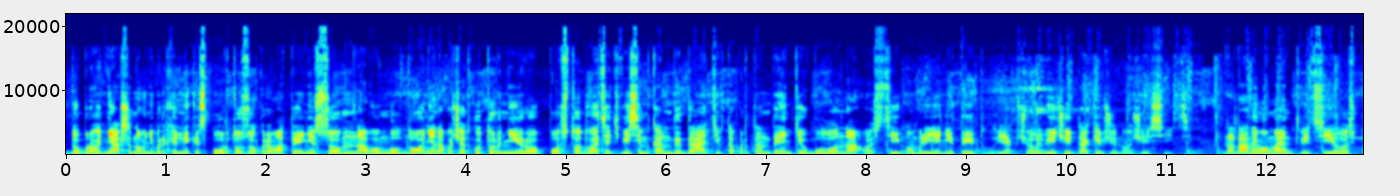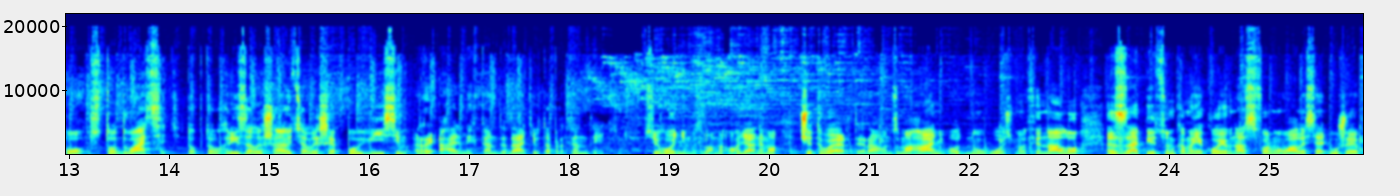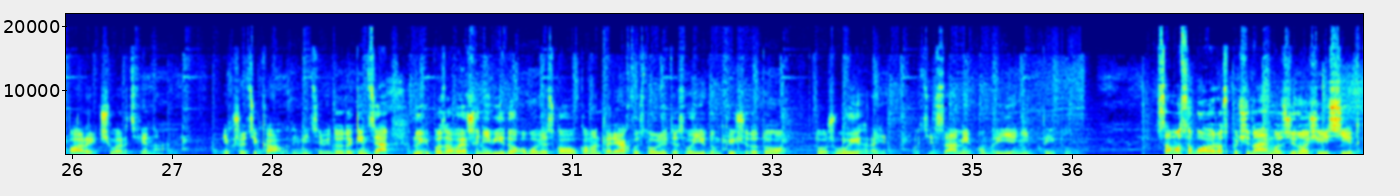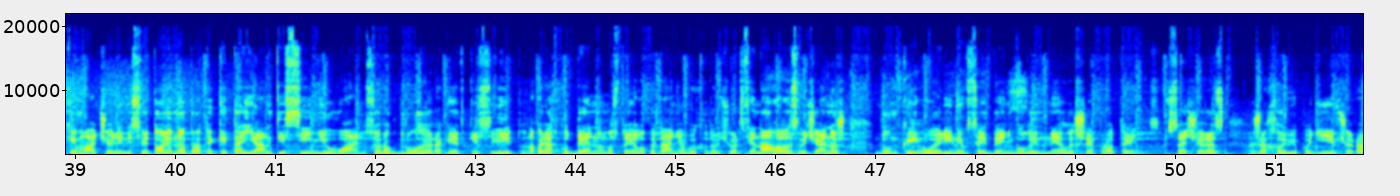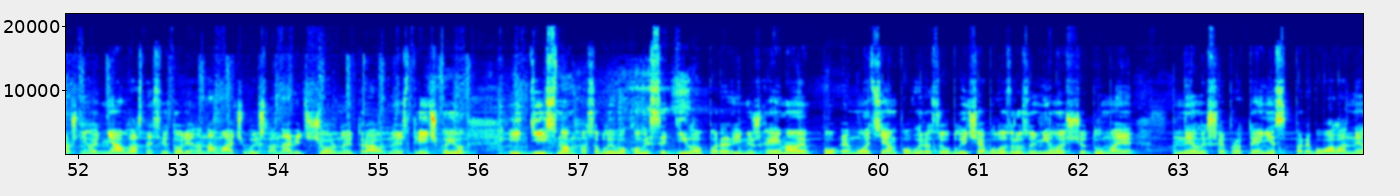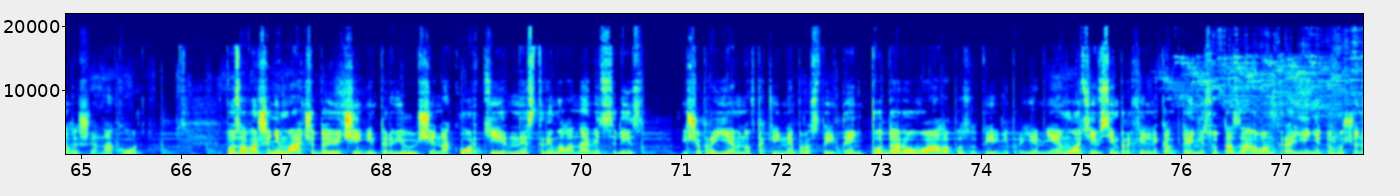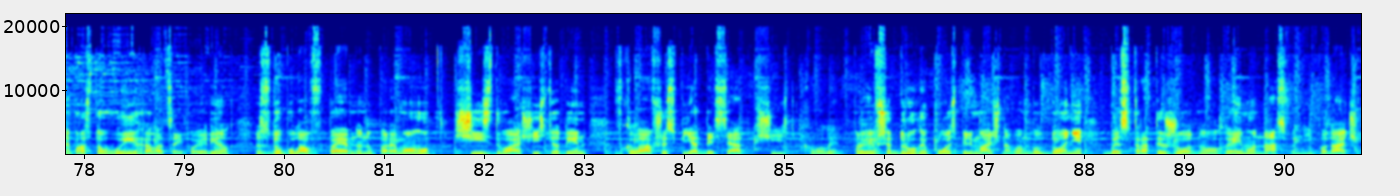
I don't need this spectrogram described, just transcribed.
Доброго дня, шановні прихильники спорту, зокрема тенісу. На Вимблдоні на початку турніру по 128 кандидатів та претендентів було на ось ці омріяні титули, як в чоловічій, так і в жіночій сітці. На даний момент відсіялось по 120, тобто в грі залишаються лише по 8 реальних кандидатів та претендентів. Сьогодні ми з вами оглянемо четвертий раунд змагань, одну восьму фіналу, за підсумками якої в нас сформувалися уже пари чвертьфіналів. Якщо цікаво, дивіться відео до кінця. Ну і по завершенні відео обов'язково в коментарях висловлюйте свої думки щодо того, хто ж виграє оці самі омріяні титули. Само собою розпочинаємо з жіночої сітки матчу Аліни Світоліної проти китаянки Сінь Ювань, 42-ї ракетки світу. На порядку денному стояло питання виходу в чвертьфінал, але звичайно ж думки у Аліни в цей день були не лише про теніс. Все через жахливі події вчорашнього дня. Власне, Світоліна на матч вийшла навіть з чорною траурною стрічкою. І дійсно, особливо коли сиділа в перерві між геймами, по емоціям, по виразу обличчя було зрозуміло, що думає не лише про теніс, перебувала не лише на корті. По завершенні матчу, даючи інтерв'ю ще на корті, не стримала навіть сліз. І що приємно в такий непростий день подарувала позитивні приємні емоції всім прихильникам тенісу та загалом країні, тому що не просто виграла цей поєдинок, здобула впевнену перемогу 6-2-6-1, вклавшись в 56 хвилин, провівши другий поспіль матч на Вемблдоні без втрати жодного гейму на своїй подачі.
